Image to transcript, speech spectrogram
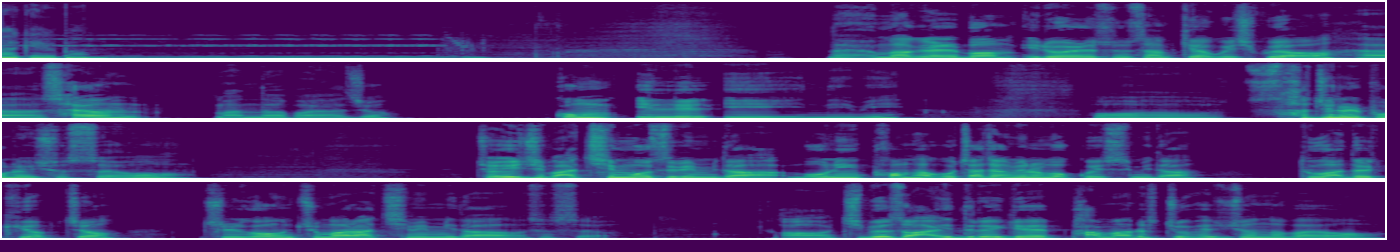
음악 앨범 네, 음악 앨범 일요일 순서 함께하고 계시고요. 아, 사연 만나봐야죠. 0112님이 어, 사진을 보내주셨어요. 저희 집 아침 모습입니다. morning perm하고 짜장면을 먹고 있습니다. 두 아들 귀엽죠? 즐거운 주말 아침입니다. 하셨어요. 아, 집에서 아이들에게 파마를 좀 해주셨나 봐요.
